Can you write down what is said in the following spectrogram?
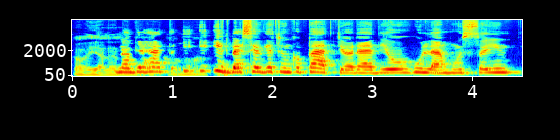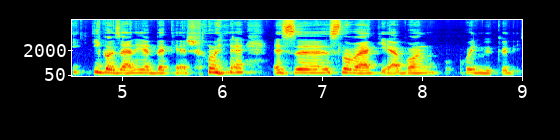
a jelen. Na de hát itt beszélgetünk a Pártja Rádió hullámhosszain, igazán érdekes, hogy ez Szlovákiában hogy működik.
